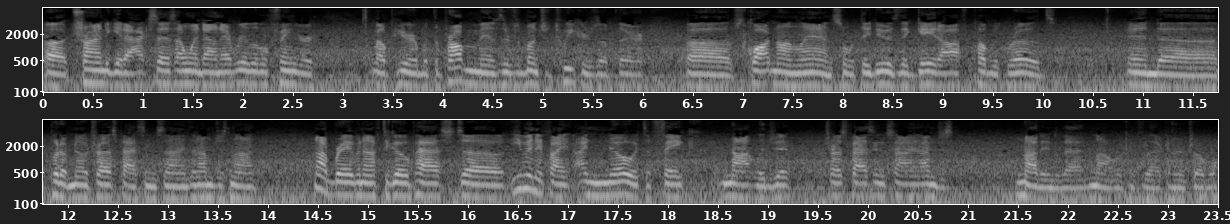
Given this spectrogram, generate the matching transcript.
uh, trying to get access. I went down every little finger up here, but the problem is there's a bunch of tweakers up there uh, squatting on land. So what they do is they gate off public roads and uh, put up no trespassing signs, and I'm just not not brave enough to go past. Uh, even if I I know it's a fake, not legit trespassing sign, I'm just not into that. Not looking for that kind of trouble.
